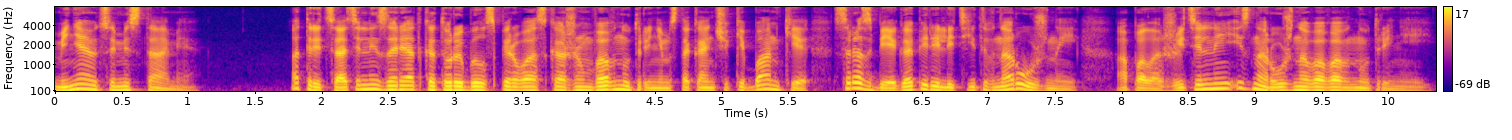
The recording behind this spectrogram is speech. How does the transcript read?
меняются местами. Отрицательный заряд, который был сперва, скажем, во внутреннем стаканчике банки, с разбега перелетит в наружный, а положительный из наружного во внутренний.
